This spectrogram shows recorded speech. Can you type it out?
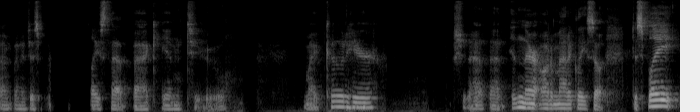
I'm going to just place that back into my code here. Should have had that in there automatically. So Display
